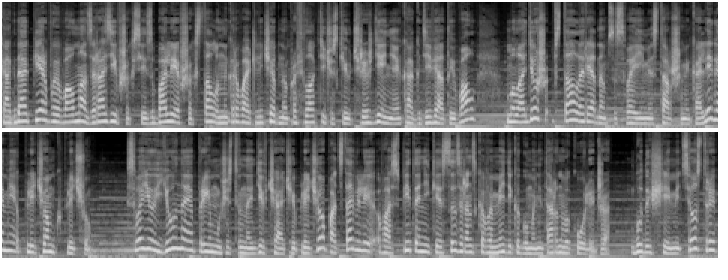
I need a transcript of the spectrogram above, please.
Когда первая волна заразившихся и заболевших стала накрывать лечебно-профилактические учреждения как девятый вал, молодежь встала рядом со своими старшими коллегами плечом к плечу. Свое юное, преимущественно девчачье плечо подставили воспитанники Сызранского медико-гуманитарного колледжа – Будущие медсестры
